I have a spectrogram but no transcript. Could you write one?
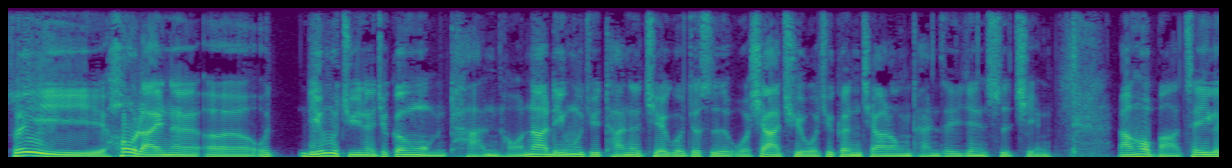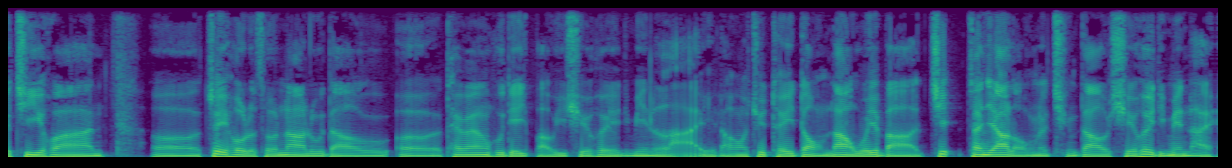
所以后来呢，呃，我林务局呢就跟我们谈哈，那林务局谈的结果就是我下去我去跟嘉龙谈这一件事情，然后把这一个计划案，呃，最后的时候纳入到呃台湾蝴蝶保育协会里面来，然后去推动。然后我也把詹詹家龙呢请到协会里面来，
